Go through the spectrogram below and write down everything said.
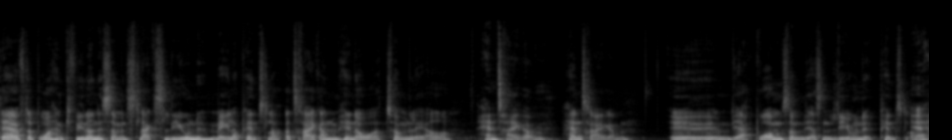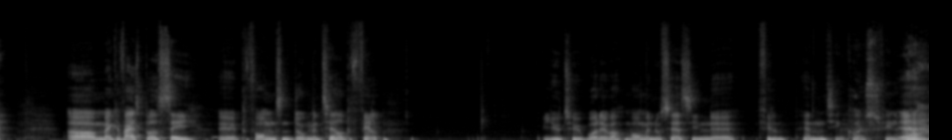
Derefter bruger han kvinderne som en slags levende malerpensler og trækker dem hen over tomme lærreder. Han trækker dem. Han trækker dem. Øh, ja, bruger dem som ja, sådan levende pensler. Ja. Og man kan faktisk både se øh, performancen dokumenteret på film, YouTube, whatever, hvor man nu ser sin øh, film henne. Sin kunstfilm. Ja,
